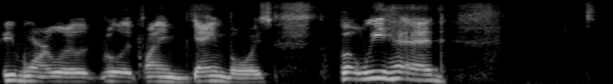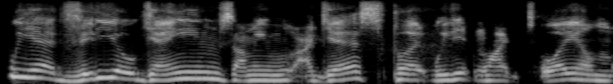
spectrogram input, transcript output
people weren't really, really playing Game Boys, but we had we had video games. I mean, I guess, but we didn't like play them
